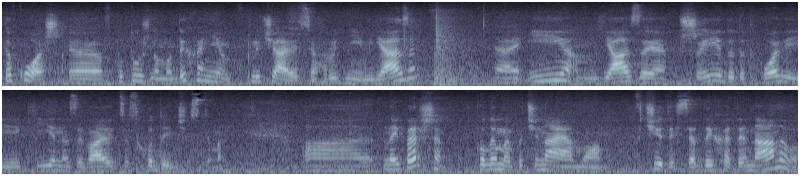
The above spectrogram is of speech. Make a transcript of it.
Також е, в потужному диханні включаються грудні м'язи е, і м'язи шиї додаткові, які називаються сходинчастими. Найперше, коли ми починаємо вчитися дихати наново,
